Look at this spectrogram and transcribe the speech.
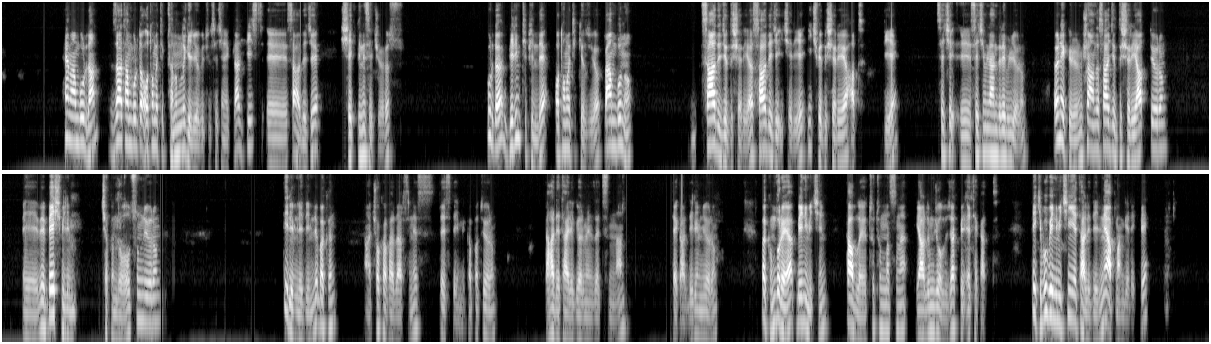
Hemen buradan zaten burada otomatik tanımlı geliyor bütün seçenekler. Biz e, sadece şeklini seçiyoruz. Burada birim tipinde otomatik yazıyor. Ben bunu sadece dışarıya, sadece içeriye, iç ve dışarıya at diye seçi, e, seçimlendirebiliyorum. Örnek veriyorum şu anda sadece dışarıya at diyorum e, ve 5 milim çapında olsun diyorum. Dilimlediğimde bakın çok affedersiniz desteğimi kapatıyorum. Daha detaylı görmeniz açısından tekrar dilimliyorum. Bakın buraya benim için tabloya tutunmasına yardımcı olacak bir etek attı. Peki bu benim için yeterli değil. Ne yapmam gerekli?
